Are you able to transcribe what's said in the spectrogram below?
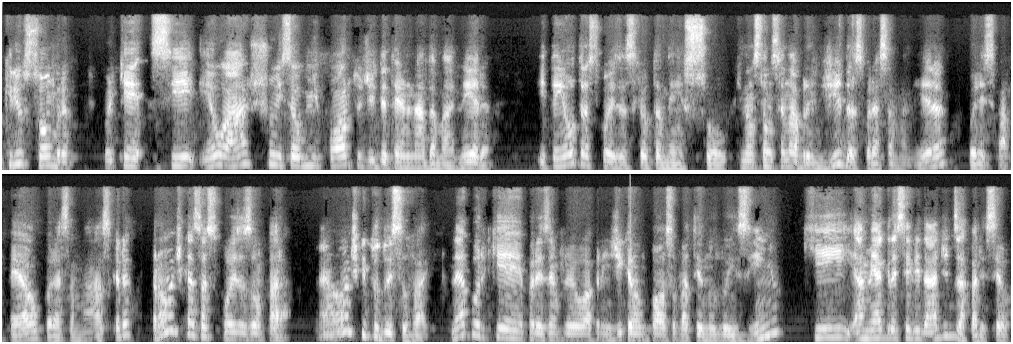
crio sombra. Porque se eu acho e se eu me porto de determinada maneira, e tem outras coisas que eu também sou, que não estão sendo abrangidas por essa maneira, por esse papel, por essa máscara, para onde que essas coisas vão parar? É, onde que tudo isso vai? Não é porque, por exemplo, eu aprendi que eu não posso bater no Luizinho que a minha agressividade desapareceu.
